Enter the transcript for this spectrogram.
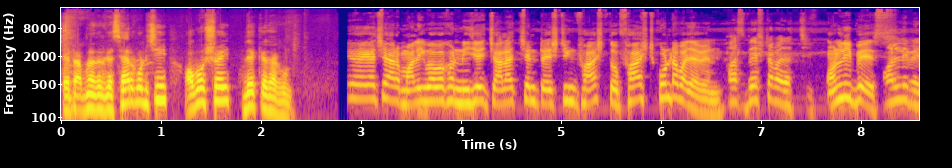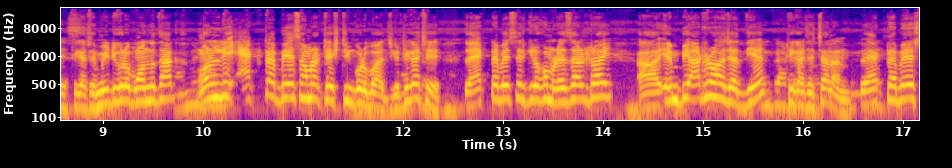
সেটা আপনাদেরকে শেয়ার করছি। অবশ্যই দেখতে থাকুন। হয়ে গেছে আর মালিক বাবা এখন নিজেই চালাচ্ছেন টেস্টিং ফার্স্ট তো ফার্স্ট কোনটা বাজাবেন? ফার্স্ট বেস্টটা বাজাচ্ছি। অনলি বেস অনলি বেস ঠিক আছে মিডগুলো বন্ধ থাক। অনলি একটা বেস আমরা টেস্টিং করব আজকে ঠিক আছে? তো একটা বেসের কীরকম রেজাল্ট হয়? এমপি আঠেরো হাজার দিয়ে। ঠিক আছে চালান। তো একটা বেস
